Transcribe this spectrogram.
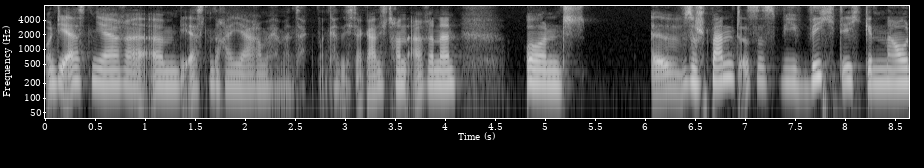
Und die ersten Jahre, ähm, die ersten drei Jahre, man sagt, man kann sich da gar nicht dran erinnern. Und äh, so spannend ist es, wie wichtig genau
